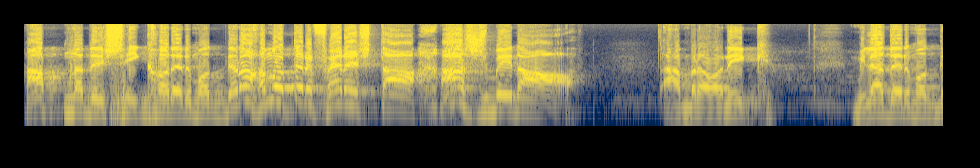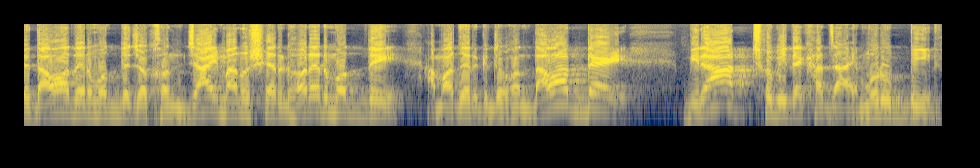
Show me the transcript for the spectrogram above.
আপনাদের সেই ঘরের মধ্যে রহমতের ফেরেশতা আসবে না। আমরা অনেক মিলাদের মধ্যে, দাওয়াদের মধ্যে যখন যাই, মানুষের ঘরের মধ্যে আমাদেরকে যখন দাওয়াত দেয়, বিরাট ছবি দেখা যায় মুরব্বীর।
